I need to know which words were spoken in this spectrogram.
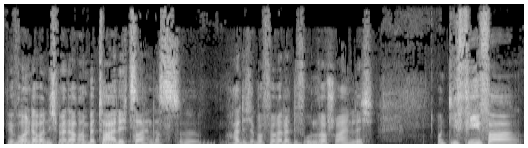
wir wollen aber nicht mehr daran beteiligt sein. Das äh, halte ich aber für relativ unwahrscheinlich. Und die FIFA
